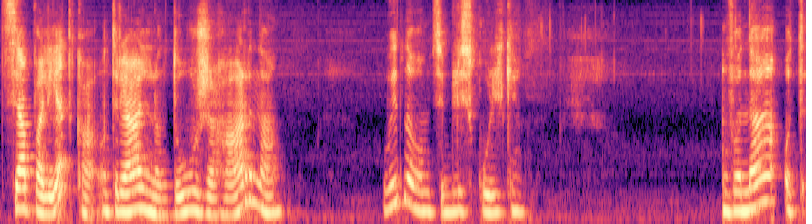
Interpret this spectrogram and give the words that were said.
Ця палетка от реально дуже гарна. Видно вам ці бліскульки? Вона, от,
